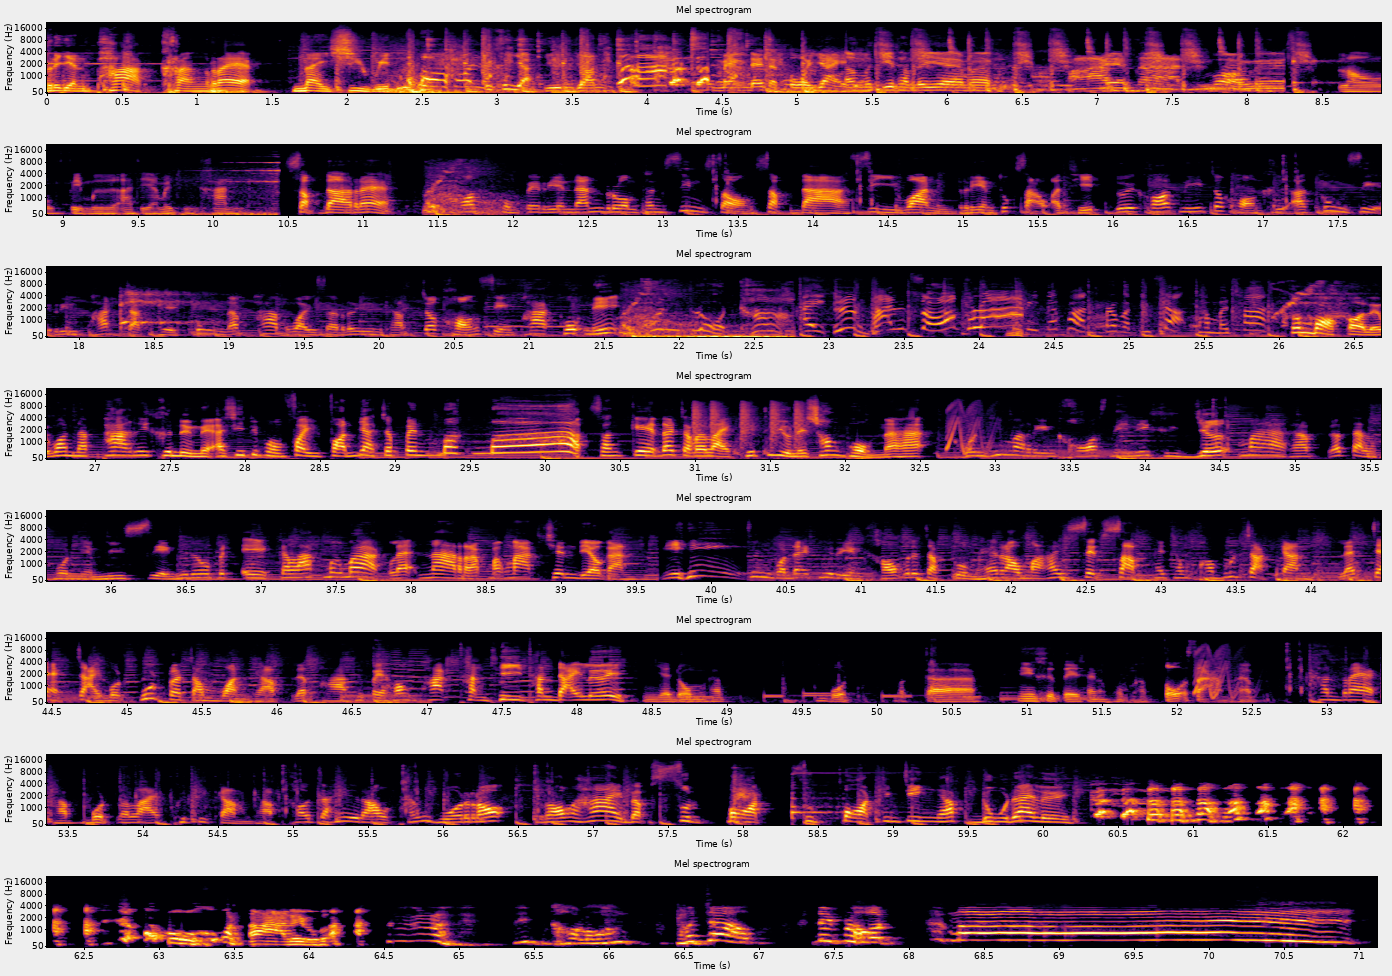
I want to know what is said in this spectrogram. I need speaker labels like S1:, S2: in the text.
S1: เรียนภาคครั้งแรกในชีวิต
S2: ขยับยืนยัน แม่งได้แต่ตัวใหญ่
S3: เมื่อกี้ทำได้แย่มาก
S2: ตายอนาถผมบอกเลย
S4: เราฝีมืออาจจะยังไม่ถึงขั้น
S1: สัปดาห์แรกโดยคอร์สที่ผมไปเรียนนั้นรวมทั้งสิ้น 2 สัปดาห์ 4 วัน เรียนทุกเสาร์อาทิตย์ โดยคอร์สนี้เจ้าของคืออากุ้งสิริพัฒน์จากเพจกุ้งนับภาคไวยสรื่นครับ เจ้าของเสียงภาคพวกนี้
S5: คนโปรดข้าไอ้เครื่องพันโสคราพิพิธภัณฑ์ประ มชาติ
S1: ต้องบอกก่อนเลยว่านักพากย์นี่คือหนึ่งในอาชีพที่ผมใฝ่ฝันอยากจะเป็นมากๆ สังเกตได้จากหลายๆคลิปที่อยู่ในช่องผมนะฮะ คนที่มาเรียนคอร์สนี้นี่คือเยอะมากครับ แล้วแต่ละคนเนี่ยมีเสียงที่เรียกว่าเป็นเอกลักษณ์มากๆ และน่ารักมากๆ เช่นเดียวกันนี่ซึ่งวันแรกที่เรียนเขาก็จะจับกลุ่มให้เรามาให้เสร็จสับให้ทำความรู้จักกัน และแจกจ่ายบทพูดประจำวันครับ และพาขึ้นไปห้องพักทันทีทันใดเลย
S3: มียาดมครับบทปากกา นี่คือเตชันของผมครับ โต๊ะสามครับ
S1: ขั้นแรกครับ บทละลายพฤติกรรมครับ เขาจะให้เราทั้งหัวเราะร้องไห้แบบสุดปอด สุดปอดจริง ๆ ครับ ดูได้เลย
S2: โอ้โหโคตรฮาเลยวะขอร้องพระเจ้าได้โปรดไม่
